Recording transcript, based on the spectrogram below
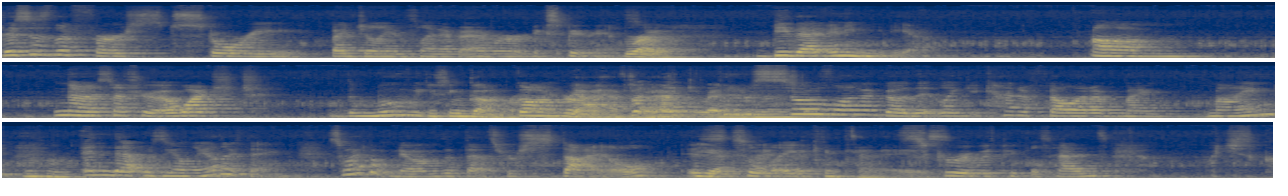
this is the first story by Gillian Flynn I've ever experienced. Right. Be that any media. Um, no, that's not true. I watched the movie You've seen Gone Girl. Gone? Girl, Yeah, I have. but. I like, haven't read but it was so those long ago that like it kind of fell out of my mind, stuff. Mhm. and that was the only other thing. So I don't know that that's her style is Yeah, to I- I like kind is. screw with people's heads, which is great.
